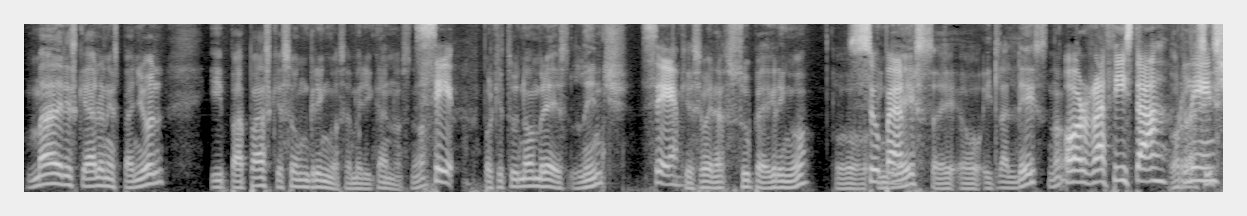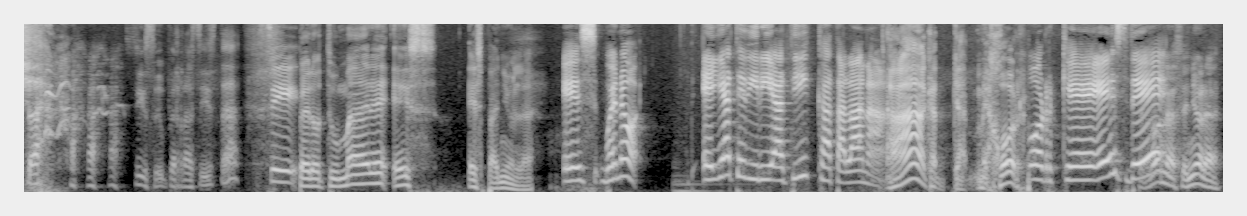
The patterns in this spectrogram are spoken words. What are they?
madres que hablan español y papás que son gringos, americanos, ¿no? Sí, Porque tu nombre es Lynch, sí. que suena súper gringo, o Súper. inglés, eh, o irlandés, ¿no? O racista. O racista. sí, súper racista. Sí. Pero tu madre es española. Es, bueno, ella te diría a ti catalana. Ah, ca- ca- mejor. Porque es de Perdona, señora.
